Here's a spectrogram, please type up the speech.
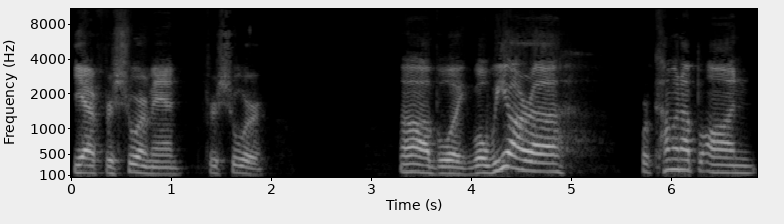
Yeah, for sure, man. For sure. Oh boy. Well we are uh we're coming up on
